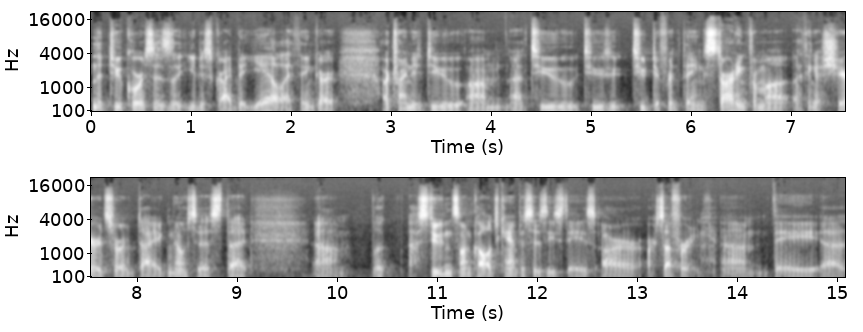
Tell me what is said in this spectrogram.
The two courses that you described at Yale, I think, are are trying to do um, uh, two, two, two different things. Starting from a, I think, a shared sort of diagnosis that. Um, look, uh, students on college campuses these days are are suffering. Um, they uh,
